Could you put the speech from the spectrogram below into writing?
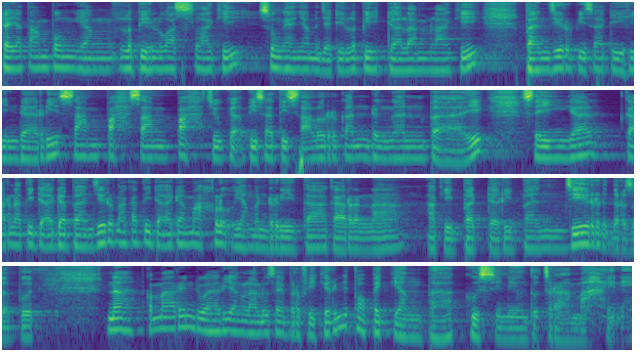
daya tampung yang lebih luas lagi, sungainya menjadi lebih dalam lagi, banjir bisa dihindari, sampah-sampah juga bisa disalurkan dengan baik, sehingga karena tidak ada banjir maka tidak ada makhluk yang menderita karena akibat dari banjir tersebut. Nah kemarin dua hari yang lalu saya berpikir ini topik yang bagus ini untuk ceramah ini.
